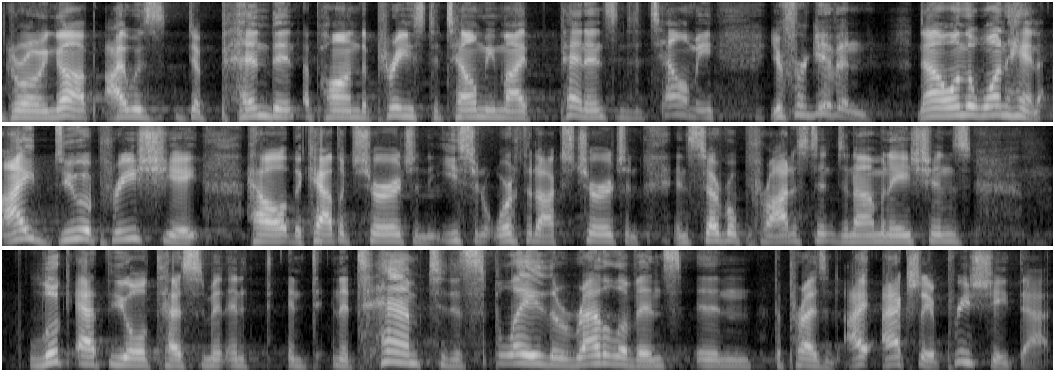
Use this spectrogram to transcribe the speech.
Growing up, I was dependent upon the priest to tell me my penance and to tell me, you're forgiven. Now, on the one hand, I do appreciate how the Catholic Church and the Eastern Orthodox Church and, and several Protestant denominations look at the Old Testament and, and, and, attempt to display the relevance in the present. I, I actually appreciate that.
